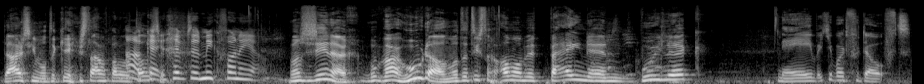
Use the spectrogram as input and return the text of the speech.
Daar is iemand een keer gevallen op de Ah, Oké, tandartsstoel. geef ik de microfoon aan jou. Waanzinnig. Maar hoe dan? Want het is toch allemaal met pijn en moeilijk? Nee, want je wordt verdoofd.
